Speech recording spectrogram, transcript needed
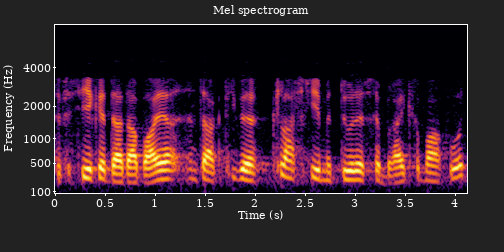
te verseker dat daar baie interaktiewe klasgee metodes gebruik gemaak word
